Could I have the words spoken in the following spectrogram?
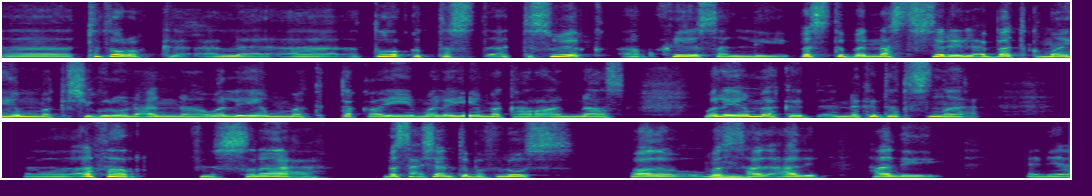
آه، تترك آه، طرق التس- التسويق الرخيصه اللي بس تبى الناس تشتري لعبتك وما يهمك إيش يقولون عنها ولا يهمك التقييم ولا يهمك آراء الناس ولا يهمك إنك أنت تصنع آه، أثر في الصناعة بس عشان تبى فلوس وهذا وبس مم. هذه هذه يعني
